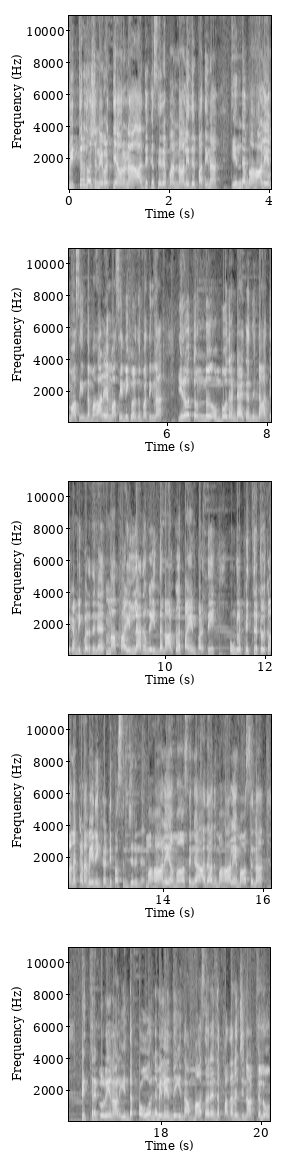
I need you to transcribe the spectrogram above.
பித்ருதோஷ நிவர்த்தி ஆகணும்னா அதுக்கு சிறப்பான நாள் எது பார்த்தீங்கன்னா இந்த மகாலய மாசம் இந்த மகாலய மாசம் இன்னைக்கு வருதுன்னு பார்த்தீங்கன்னா இருபத்தொன்னு ஒன்பது ரெண்டாயிரத்தி அஞ்சு ஞாயிற்றுக்கிழமைக்கு வருதுங்க. அம்மா அப்பா இல்லாதவங்க இந்த நாட்களை பயன்படுத்தி உங்களை பித்திருக்களுக்கான கடமையை நீங்கள் கண்டிப்பாக செஞ்சிருங்க. மகாலய அமாவாசைங்க அதாவது மகாலய அமாவாசைனா பித்திருக்களுடைய நாள். இந்த பௌர்ணமிலேருந்து இந்த அமாவாசை வரை இந்த பதினஞ்சு நாட்களும்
